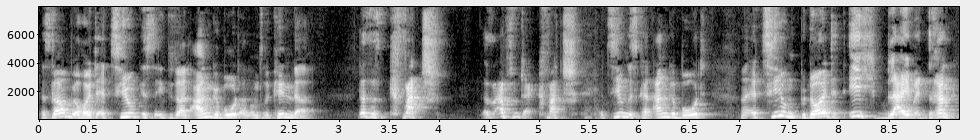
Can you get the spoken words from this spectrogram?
Das glauben wir heute. Erziehung ist irgendwie so ein Angebot an unsere Kinder. Das ist Quatsch. Das ist absoluter Quatsch. Erziehung ist kein Angebot. Erziehung bedeutet, ich bleibe dran.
